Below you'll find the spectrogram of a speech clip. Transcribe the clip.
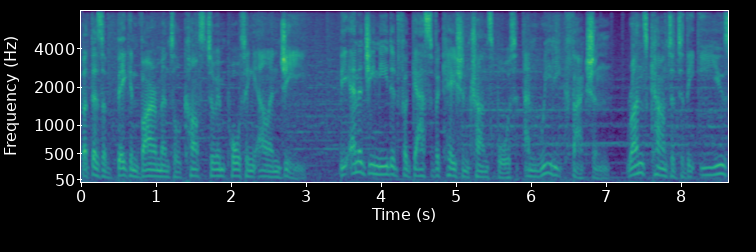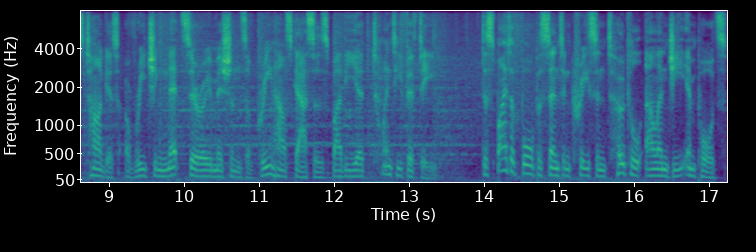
But there's a big environmental cost to importing LNG. The energy needed for gasification transport and reliquefaction runs counter to the EU's target of reaching net zero emissions of greenhouse gases by the year 2050. Despite a 4% increase in total LNG imports,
